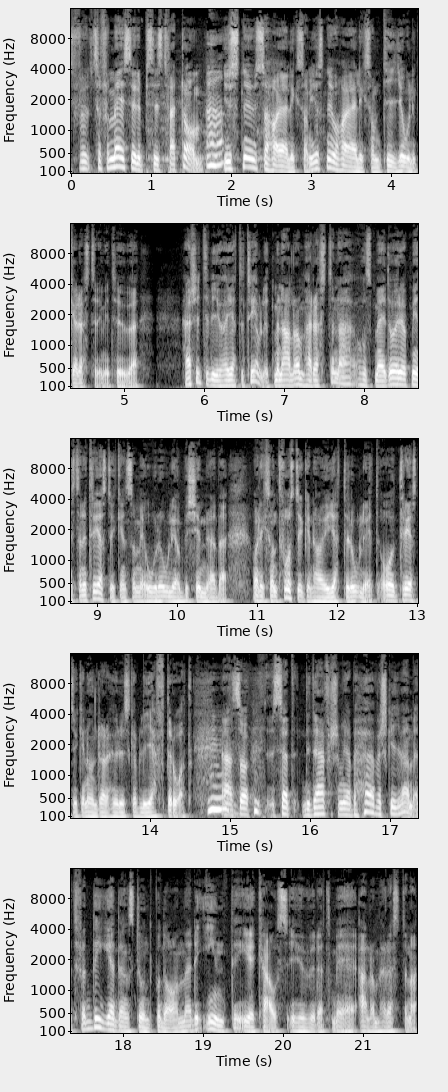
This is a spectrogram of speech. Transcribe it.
för, så för mig så är det precis tvärtom. Uh -huh. Just nu så har jag liksom, just nu har jag liksom tio olika röster i mitt huvud. Här sitter vi och har jättetrevligt men alla de här rösterna hos mig, då är det åtminstone tre stycken som är oroliga och bekymrade. Och liksom två stycken har ju jätteroligt och tre stycken undrar hur det ska bli efteråt. Mm. Alltså, så det är därför som jag behöver skrivandet. För det är den stund på dagen när det inte är kaos i huvudet med alla de här rösterna.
